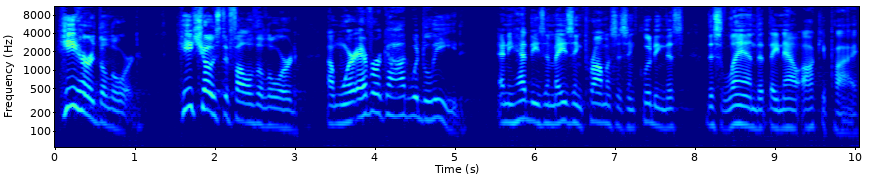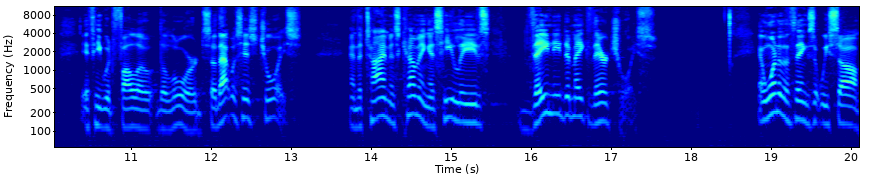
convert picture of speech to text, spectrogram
he heard the Lord. He chose to follow the Lord um, wherever God would lead. And he had these amazing promises, including this, this land that they now occupy, if he would follow the Lord. So that was his choice. And the time is coming as he leaves, they need to make their choice. And one of the things that we saw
